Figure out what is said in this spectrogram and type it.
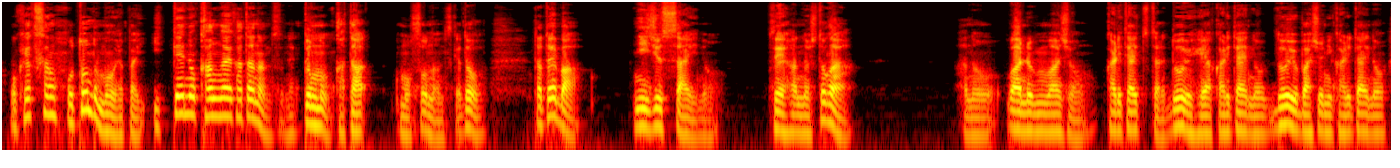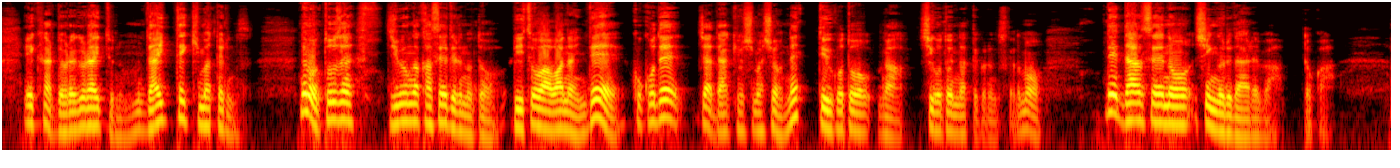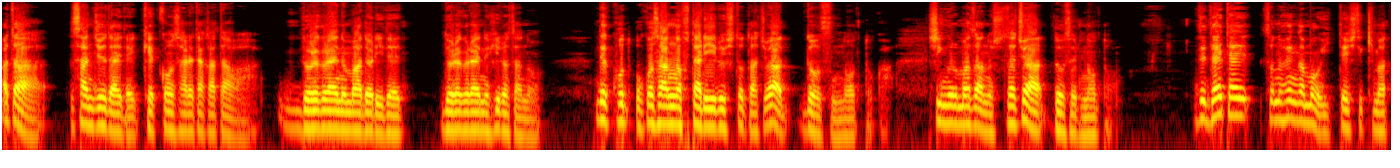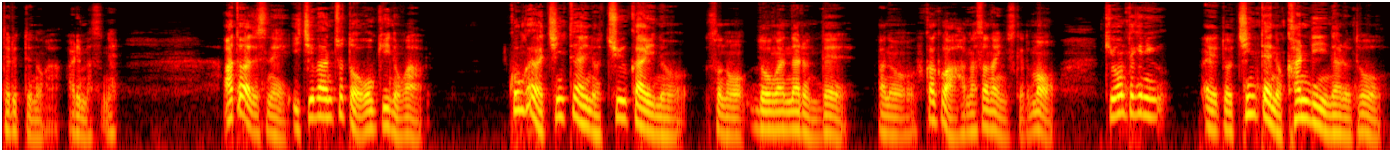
お客さんほとんどもうやっぱり一定の考え方なんですよね。どの方もそうなんですけど、例えば20歳の前半の人が、あの、ワンルームマンション借りたいって言ったらどういう部屋借りたいの？どういう場所に借りたいの？駅からどれぐらいっていうのも大体決まってるんです。でも当然自分が稼いでるのと理想は合わないんで、ここでじゃあ妥協しましょうねっていうことが仕事になってくるんですけども、で、男性のシングルであればとか、あとは30代で結婚された方は、どれぐらいの間取りで、どれぐらいの広さの、で、お子さんが2人いる人たちはどうすんのとか、シングルマザーの人たちはどうするのと。で、大体その辺がもう一定して決まってるっていうのがありますね。あとはですね、一番ちょっと大きいのが、今回は賃貸の仲介のその動画になるんで、あの、深くは話さないんですけども、基本的に、えっ、ー、と、賃貸の管理になると、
